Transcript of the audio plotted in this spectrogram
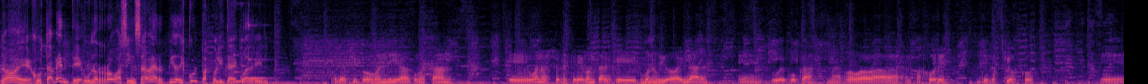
¿no? Eh, justamente, uno roba sin saber. Pido disculpas, colita de cuadril. Hola chicos, buen día, ¿cómo están? Eh, bueno, yo les quería contar que cuando iba a bailar, en su época, me robaba alfajores de los kioscos. eh,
